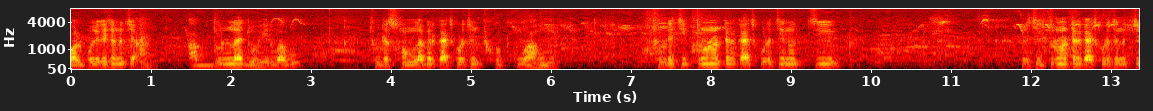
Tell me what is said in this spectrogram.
গল্প লিখেছেন হচ্ছে আবদুল্লাহ জহির বাবু, ছবিটার সংলাপের কাজ করেছেন ছোটকু আহমেদ, ছবিটার চিত্রনাট্যের কাজ করেছেন হচ্ছে চিত্রনাট্যের কাজ করেছেন হচ্ছে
